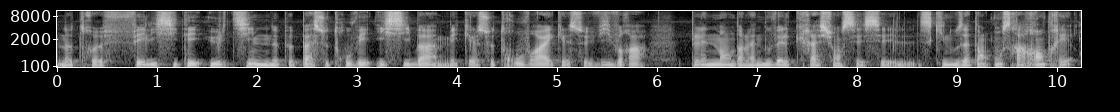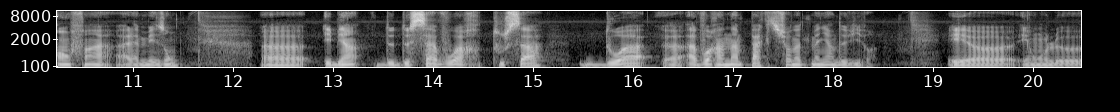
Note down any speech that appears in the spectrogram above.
notre félicité ultime ne peut pas se trouver ici-bas, mais qu'elle se trouvera et qu'elle se vivra pleinement dans la nouvelle création, c'est ce qui nous attend. On sera rentré enfin à, la maison. Euh, eh bien, de, savoir tout ça doit euh, avoir un impact sur notre manière de vivre. Et, euh, on le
